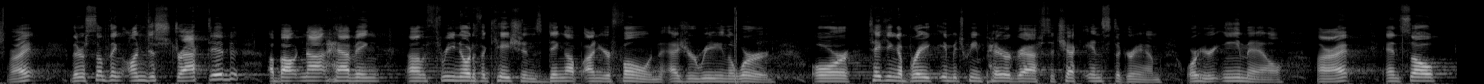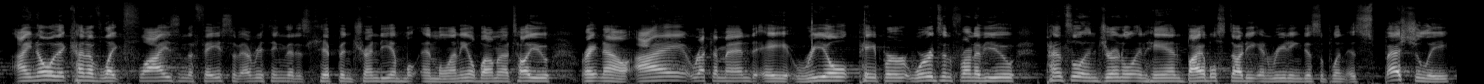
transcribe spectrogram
right? There's something undistracted about not having um, three notifications ding up on your phone as you're reading the word, or taking a break in between paragraphs to check Instagram or your email, all right? And so I know that kind of like flies in the face of everything that is hip and trendy and, and millennial, but I'm going to tell you right now I recommend a real paper, words in front of you, pencil and journal in hand, Bible study and reading discipline, especially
